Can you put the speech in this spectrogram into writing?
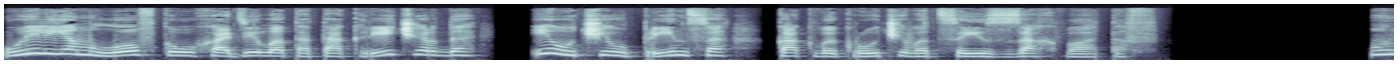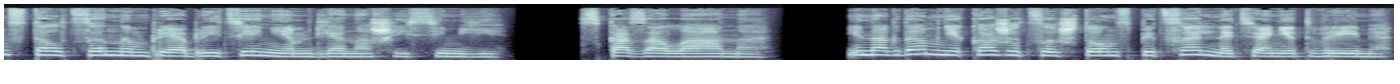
Уильям ловко уходил от атак Ричарда и учил принца, как выкручиваться из захватов. «Он стал ценным приобретением для нашей семьи», — сказала она. «Иногда мне кажется, что он специально тянет время,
